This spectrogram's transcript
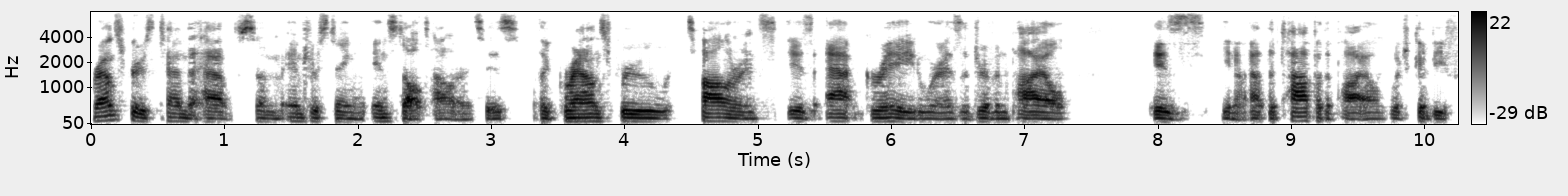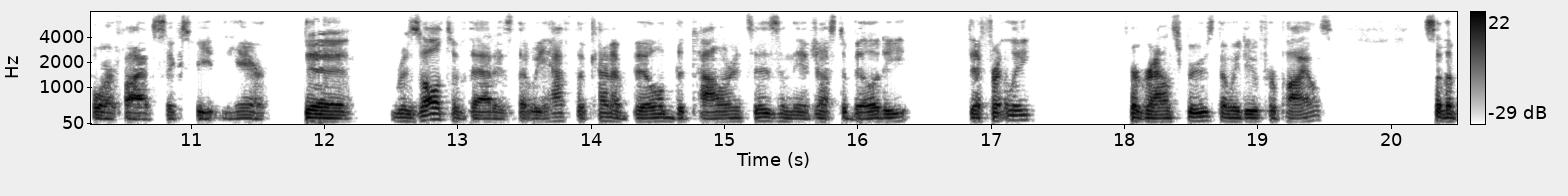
Ground screws tend to have some interesting install tolerances. The ground screw tolerance is at grade, whereas a driven pile is, you know, at the top of the pile, which could be four or five, six feet in the air. The result of that is that we have to kind of build the tolerances and the adjustability differently for ground screws than we do for piles. So the,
